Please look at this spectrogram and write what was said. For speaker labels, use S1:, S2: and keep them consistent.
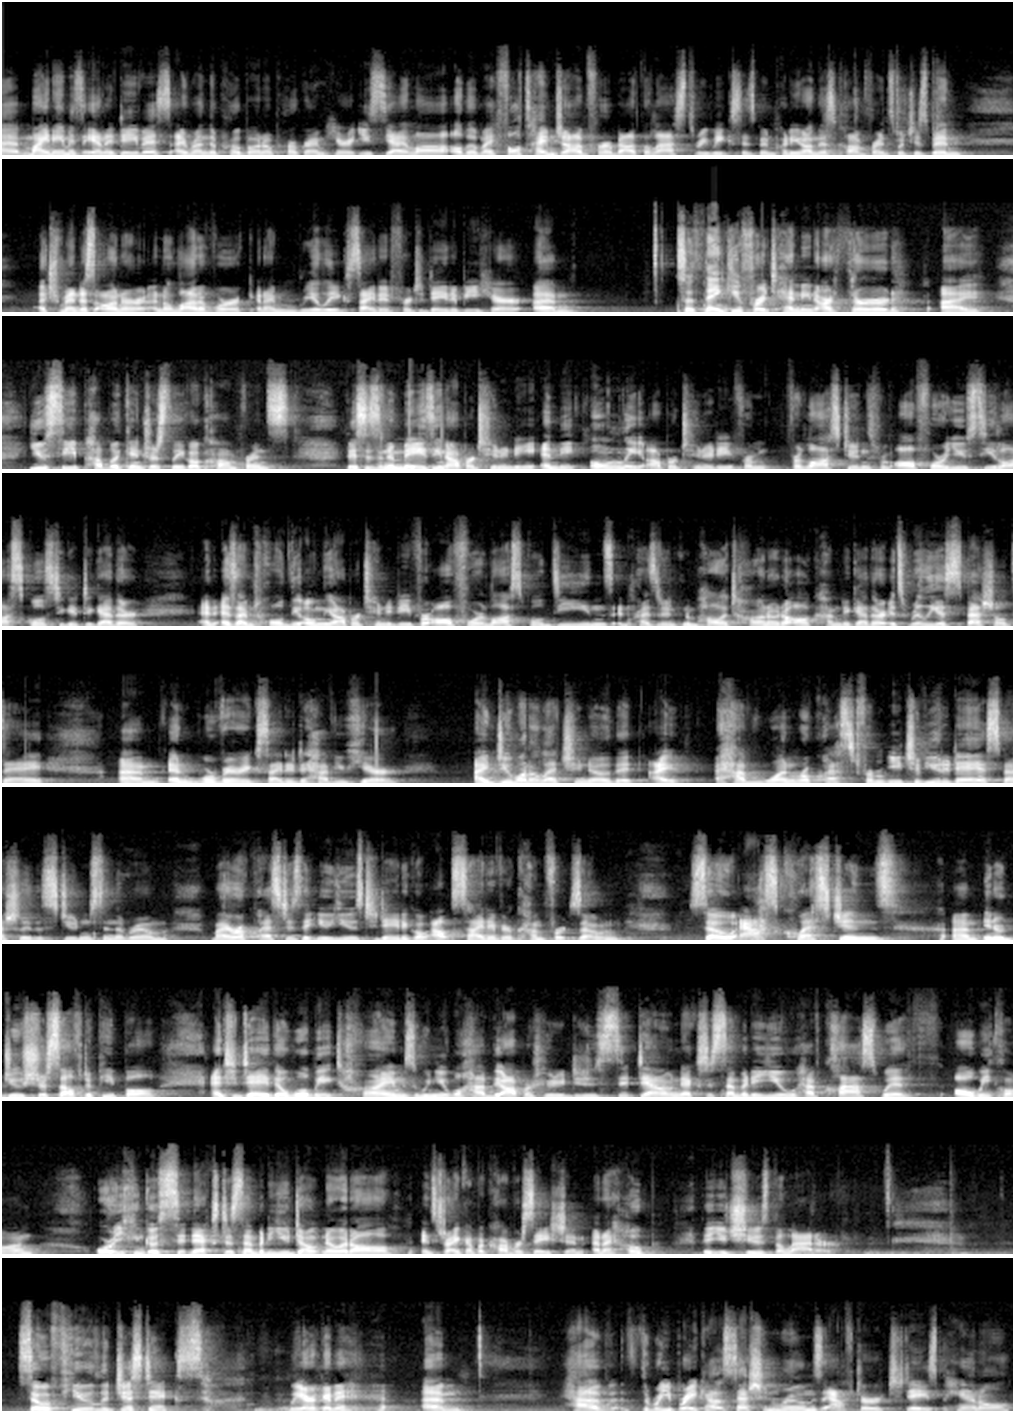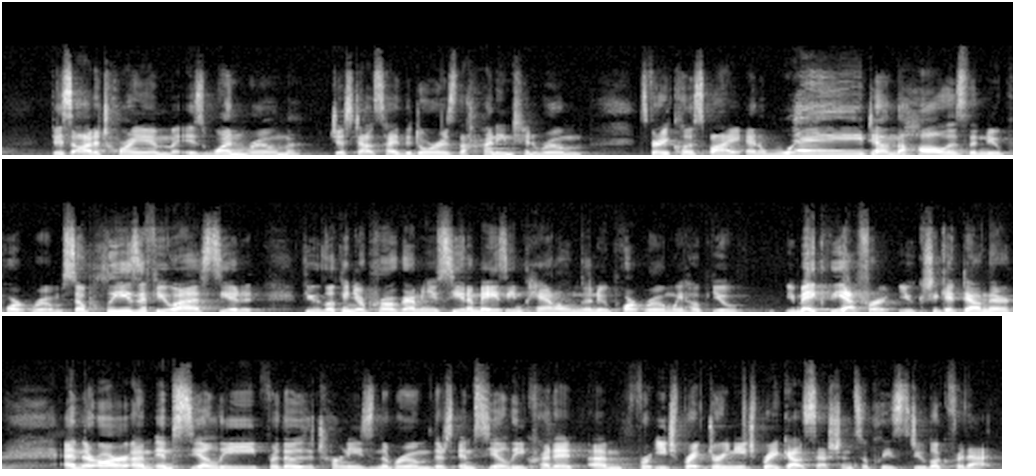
S1: Uh, my name is Anna Davis. I run the pro bono program here at UCI Law, although my full time job for about the last three weeks has been putting on this conference, which has been a tremendous honor and a lot of work, and I'm really excited for today to be here. Um, so, thank you for attending our third uh, UC Public Interest Legal Conference. This is an amazing opportunity and the only opportunity from, for law students from all four UC law schools to get together and as I'm told, the only opportunity for all four law school deans and President Napolitano to all come together. It's really a special day, um, and we're very excited to have you here. I do want to let you know that I have one request from each of you today, especially the students in the room. My request is that you use today to go outside of your comfort zone. So ask questions, um, introduce yourself to people, and today there will be times when you will have the opportunity to sit down next to somebody you have class with all week long, or you can go sit next to somebody you don't know at all and strike up a conversation. And I hope that you choose the latter. So, a few logistics. We are going to um, have three breakout session rooms after today's panel. This auditorium is one room. Just outside the door is the Huntington room. It's very close by, and way down the hall is the Newport room. So please, if you uh, see it, if you look in your program and you see an amazing panel in the Newport room, we hope you you make the effort you to get down there. And there are um, MCLE for those attorneys in the room. There's MCLE credit um, for each break, during each breakout session. So please do look for that.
